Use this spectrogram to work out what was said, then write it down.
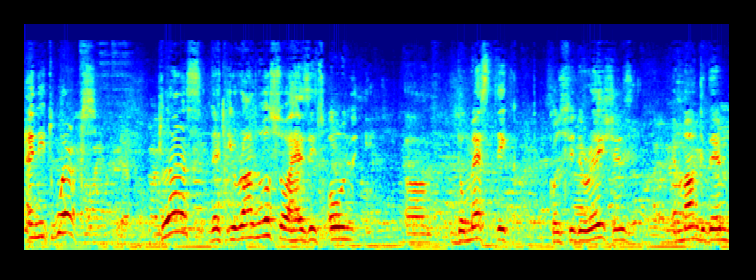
and it works. Plus, that Iran also has its own uh, domestic considerations, among them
